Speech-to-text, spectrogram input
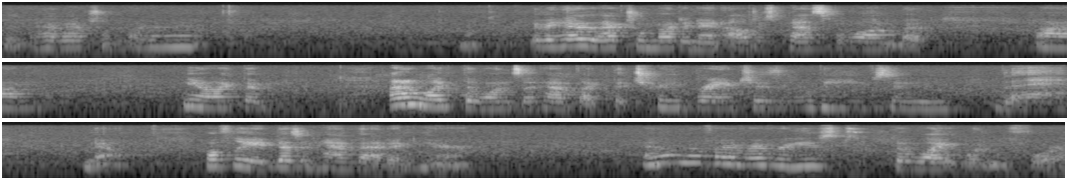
Does it have actual mud in it? If it has actual mud in it, I'll just pass it along, but, um, you know, like the, I don't like the ones that have, like, the tree branches and leaves and bleh. No. Hopefully it doesn't have that in here. I don't know if I've ever used the white one before.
